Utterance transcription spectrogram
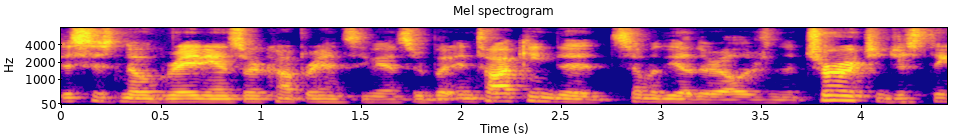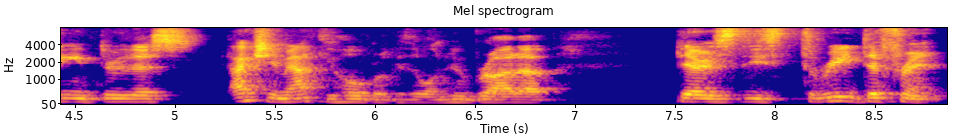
this is no great answer, comprehensive answer, but in talking to some of the other elders in the church and just thinking through this, actually Matthew Holbrook is the one who brought up there's these three different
